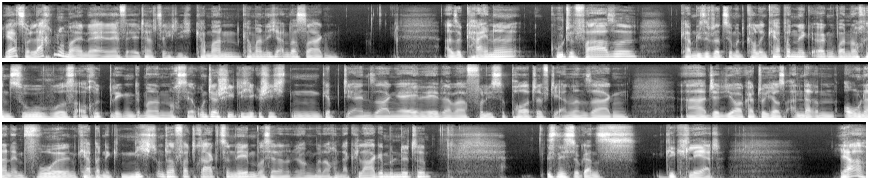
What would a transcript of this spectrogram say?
ja, zur Lachnummer in der NFL tatsächlich. Kann man, kann man nicht anders sagen. Also keine gute Phase, kam die Situation mit Colin Kaepernick irgendwann noch hinzu, wo es auch rückblickend immer noch sehr unterschiedliche Geschichten gibt. Die einen sagen, hey, nee, der war fully supportive. Die anderen sagen, ah, Jed York hat durchaus anderen Ownern empfohlen, Kaepernick nicht unter Vertrag zu nehmen, was ja dann irgendwann auch in der Klage mündete. Ist nicht so ganz geklärt. Ja,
